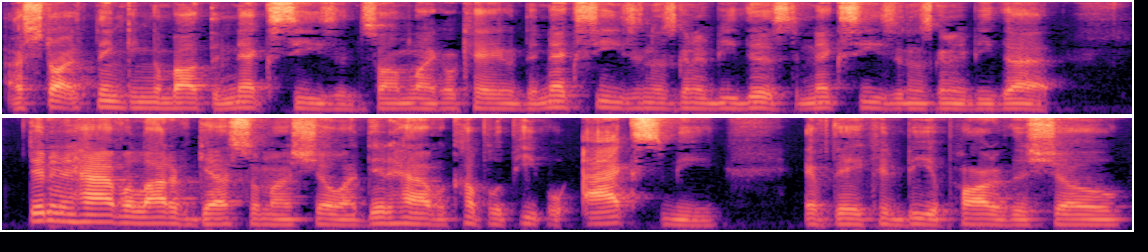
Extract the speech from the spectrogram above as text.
I start thinking about the next season. So I'm like, okay, the next season is going to be this, the next season is going to be that. Didn't have a lot of guests on my show. I did have a couple of people ask me if they could be a part of the show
